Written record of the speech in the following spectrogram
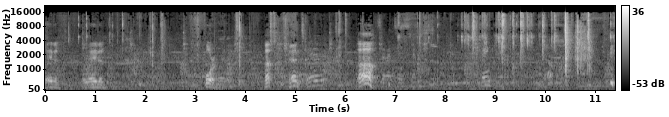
Waving. We're waving. Four. Up. Ten. Oh! Seventeen. Oh. Thank you.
